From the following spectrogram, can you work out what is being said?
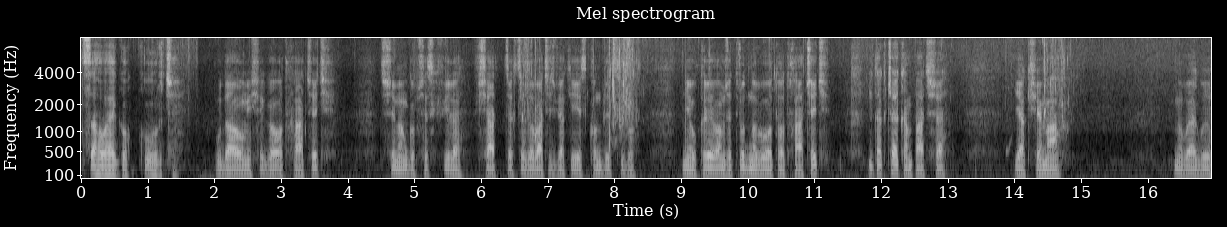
Całego kurczę. Udało mi się go odhaczyć. Trzymam go przez chwilę w siatce. Chcę zobaczyć w jakiej jest kondycji, bo nie ukrywam, że trudno było to odhaczyć. I tak czekam, patrzę jak się ma. No bo jakby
